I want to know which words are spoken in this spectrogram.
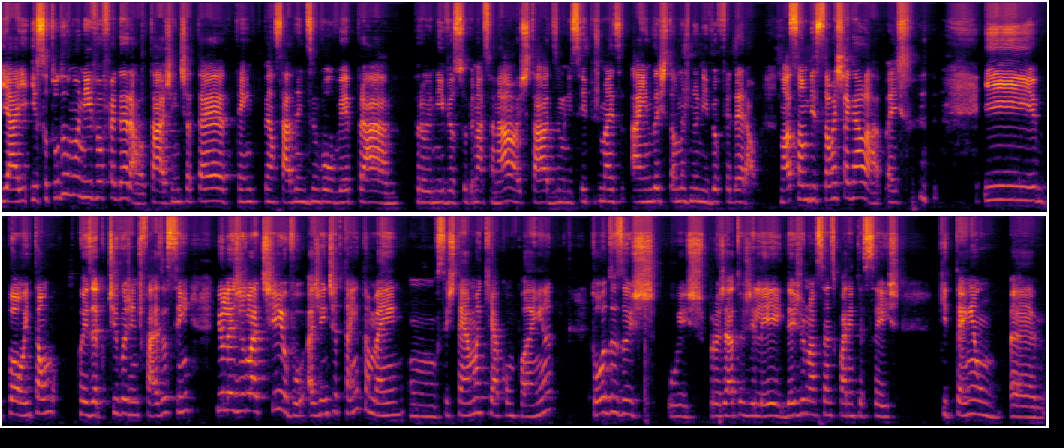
E aí, isso tudo no nível federal, tá? A gente até tem pensado em desenvolver para para o nível subnacional, estados e municípios, mas ainda estamos no nível federal. Nossa ambição é chegar lá, mas e bom, então o executivo a gente faz assim e o legislativo a gente tem também um sistema que acompanha todos os, os projetos de lei desde 1946 que tenham é,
